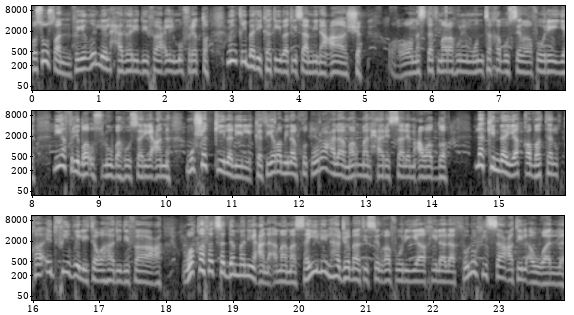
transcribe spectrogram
خصوصا في ظل الحذر الدفاعي المفرط من قبل كتيبة سامي نعاش وهو ما استثمره المنتخب السنغافوري ليفرض أسلوبه سريعا مشكلا الكثير من الخطورة على مرمى الحارس سالم عوض. لكن يقظة القائد في ظل توهان دفاع وقفت سدا منيعا أمام سيل الهجمات السنغافورية خلال ثلث الساعة الأول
